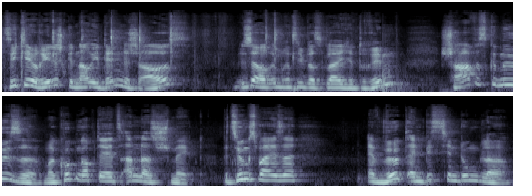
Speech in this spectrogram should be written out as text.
Sieht theoretisch genau identisch aus. Ist ja auch im Prinzip das gleiche drin. Scharfes Gemüse. Mal gucken, ob der jetzt anders schmeckt. Beziehungsweise, er wirkt ein bisschen dunkler.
